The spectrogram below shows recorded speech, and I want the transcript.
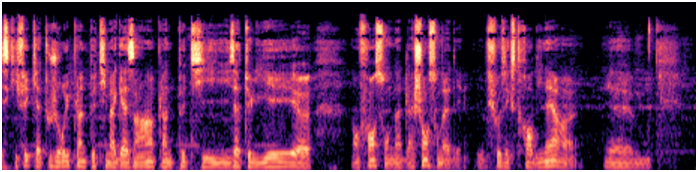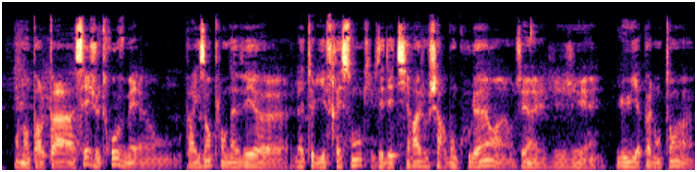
ce qui fait qu'il y a toujours eu plein de petits magasins, plein de petits ateliers en France, on a de la chance, on a des, choses extraordinaires. Euh, on n'en parle pas assez, je trouve, mais par exemple, on avait euh, l'atelier Fresson qui faisait des tirages au charbon couleur. J'ai lu il y a pas longtemps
